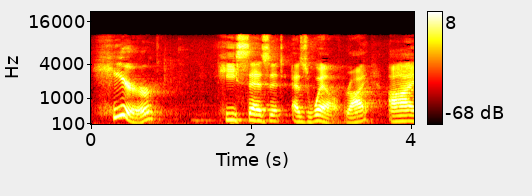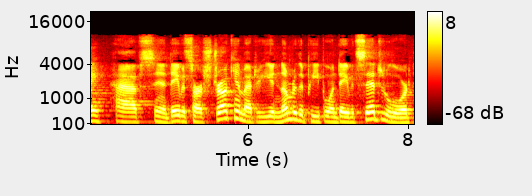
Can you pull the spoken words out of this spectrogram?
Here, he says it as well, right? I have sinned. David's heart struck him after he had numbered the people, and David said to the Lord,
